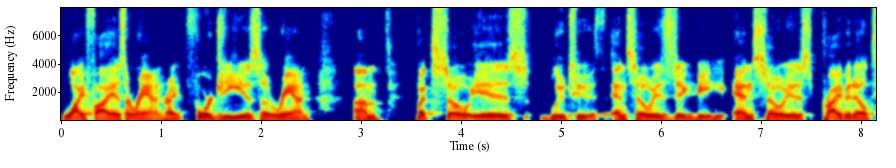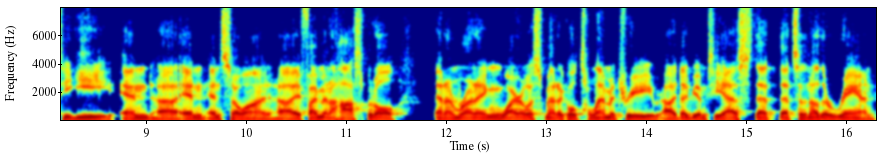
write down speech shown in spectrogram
Wi-Fi is a RAN, right? 4G is a RAN. Um, but so is Bluetooth, and so is Zigbee, and so is private LTE, and uh, and and so on. Uh, if I'm in a hospital and I'm running wireless medical telemetry uh, WMTS, that that's another RAN.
